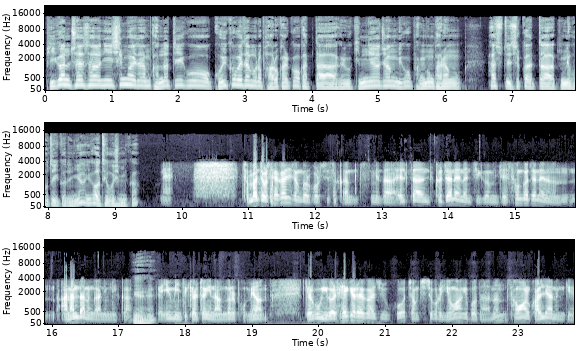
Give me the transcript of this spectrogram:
비건 최선이 실무회담 건너뛰고 고위급 회담으로 바로 갈 것 같다. 그리고 김여정 미국 방문 가능할 수도 있을 것 같다. 국내 보도 있거든요. 이거 어떻게 보십니까? 네. 전반적으로 세 가지 정도로 볼 수 있을 것 같습니다. 일단 그 전에는 지금 이제 선거 전에는 안 한다는 거 아닙니까? 예. 그러니까 이미 이제 결정이 난 걸 보면 결국 이걸 해결해 가지고 정치적으로 이용하기보다는 상황을 관리하는 게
